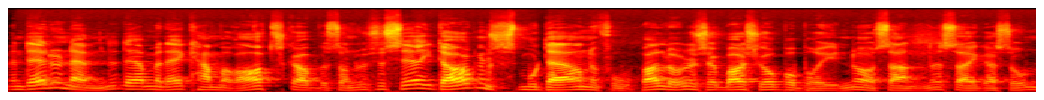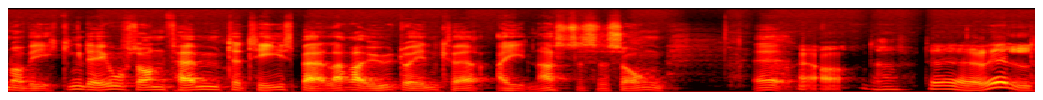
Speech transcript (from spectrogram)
Men det du nevner der med det kameratskapet sånn, Hvis du ser i dagens moderne fotball, da du bare se på Bryne og Sandnes og Egersund og Viking Det er jo sånn fem til ti spillere ut og inn hver eneste sesong. Eh, ja, det, det er vel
